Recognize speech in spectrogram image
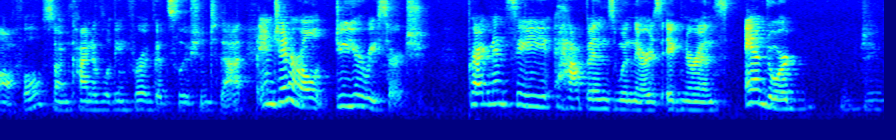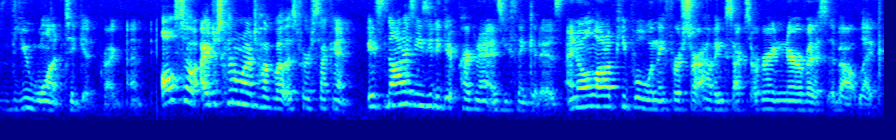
awful, so I'm kind of looking for a good solution to that. In general, do your research. Pregnancy happens when there's ignorance and or you want to get pregnant. Also, I just kind of want to talk about this for a second. It's not as easy to get pregnant as you think it is. I know a lot of people when they first start having sex are very nervous about like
